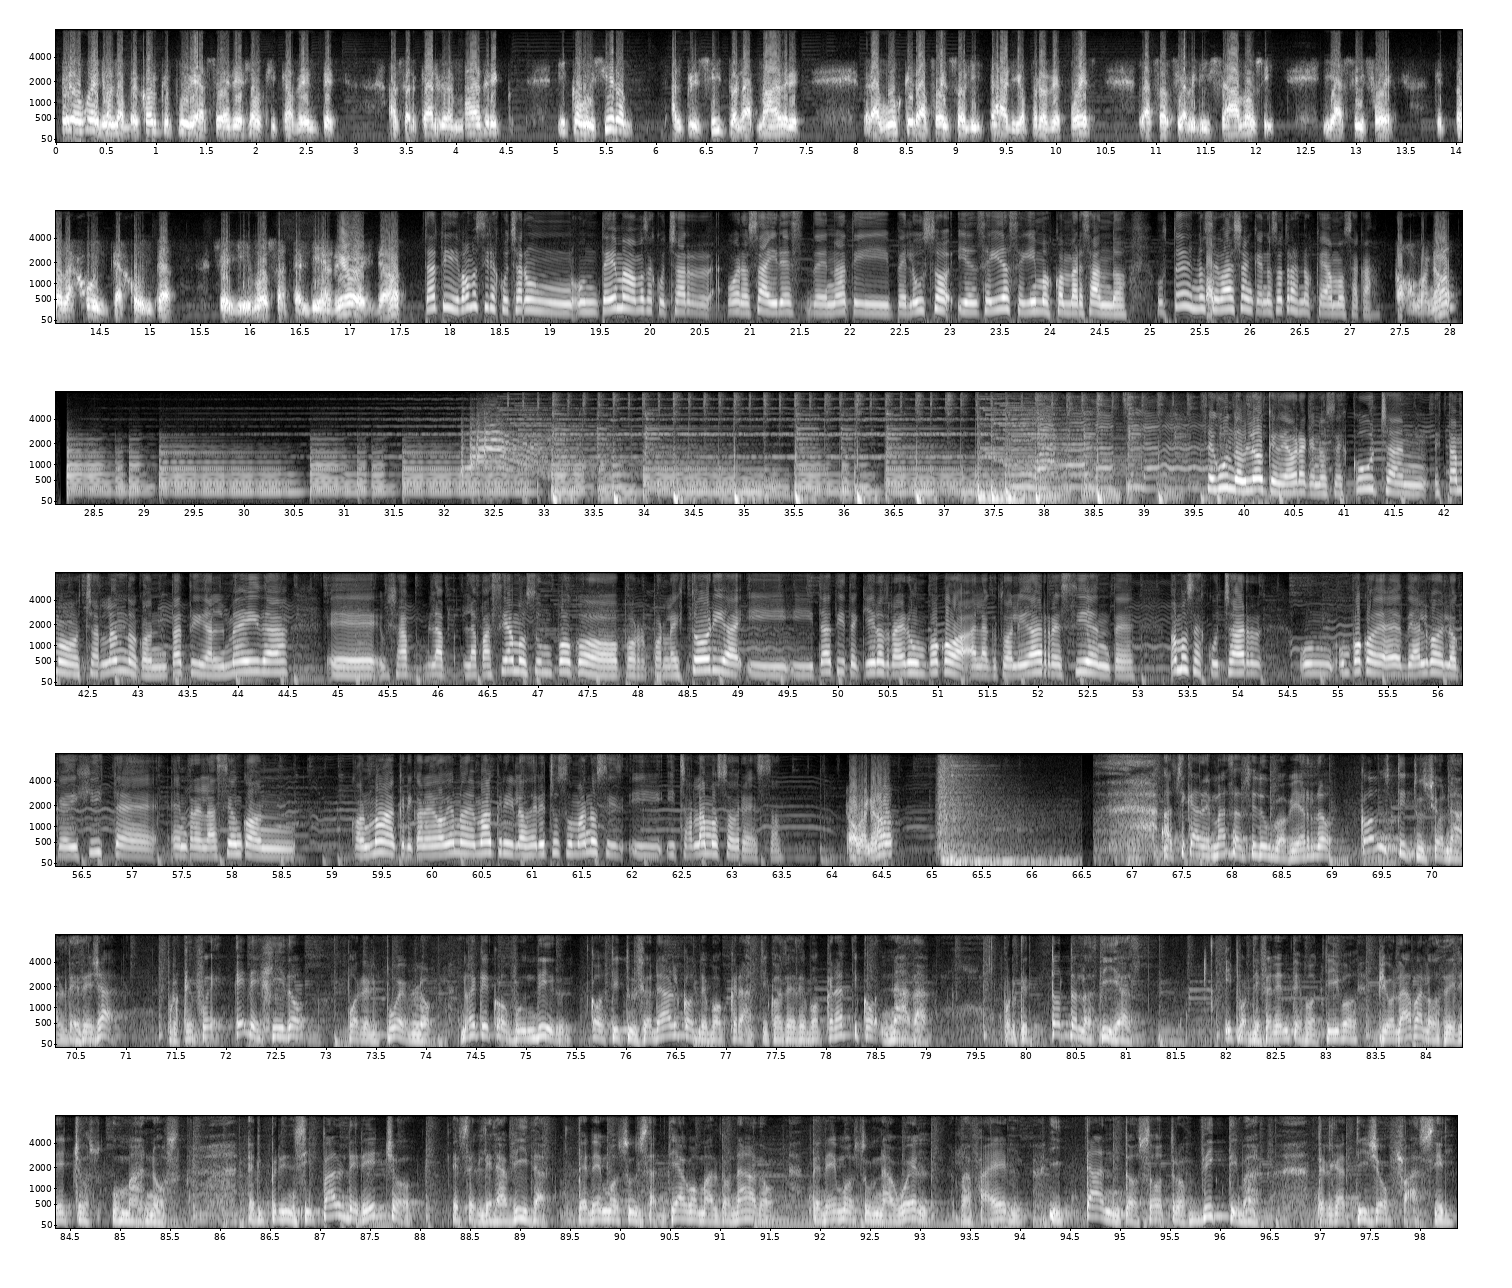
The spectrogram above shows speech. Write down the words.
Pero bueno, lo mejor que pude hacer es, lógicamente, acercarme a madre. Y como hicieron al principio las madres, la búsqueda fue en solitario, pero después la sociabilizamos y, y así fue que todas juntas, juntas, seguimos hasta el día de hoy, ¿no? Tati, vamos a ir a escuchar un, tema, vamos a escuchar Buenos Aires de Nati Peluso y enseguida seguimos conversando. Ustedes no se vayan, que nosotras nos quedamos acá. ¿Cómo no? Segundo bloque de ahora que nos escuchan, estamos charlando con Tati Almeida, eh, ya la, paseamos un poco por, la historia y, Tati te quiero traer un poco a la actualidad reciente. Vamos a escuchar un, poco de, algo de lo que dijiste en relación con, Macri, con el gobierno de Macri y los derechos humanos y, charlamos sobre eso. bueno? Así que además ha sido un gobierno constitucional desde ya, porque fue elegido por el pueblo. No hay que confundir constitucional con democrático. De democrático, nada. Porque todos los días y por diferentes motivos violaba los derechos humanos. El principal derecho es el de la vida. Tenemos un Santiago Maldonado, tenemos un Nahuel Rafael y tantos otros víctimas del gatillo fácil.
